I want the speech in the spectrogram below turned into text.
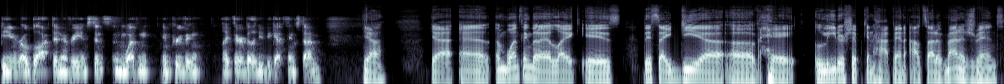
being roadblocked in every instance and wasn't improving like their ability to get things done. Yeah. Yeah. And, and one thing that I like is this idea of, hey, leadership can happen outside of management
